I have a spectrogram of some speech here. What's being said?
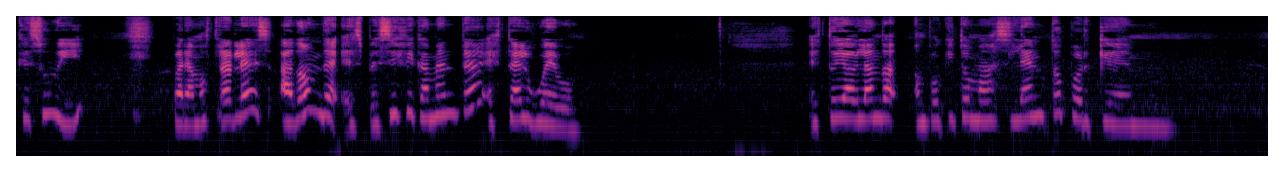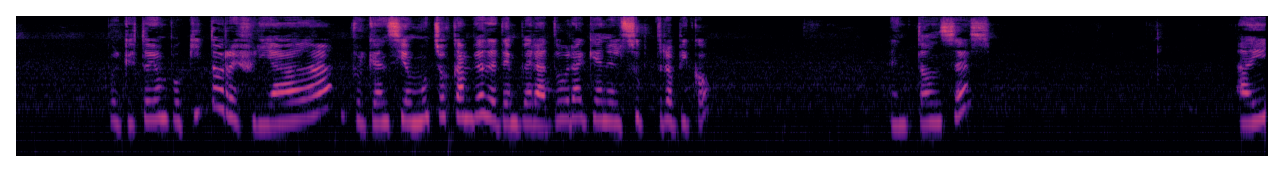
que subí para mostrarles a dónde específicamente está el huevo. Estoy hablando un poquito más lento porque porque estoy un poquito resfriada, porque han sido muchos cambios de temperatura aquí en el subtrópico. Entonces, ahí,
